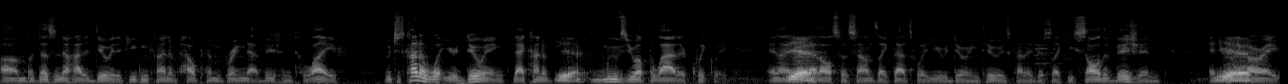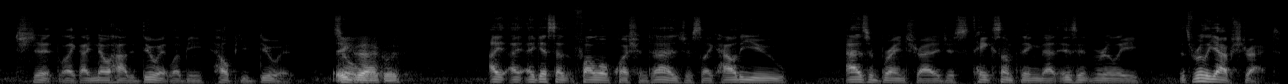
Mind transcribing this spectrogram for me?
um, but doesn't know how to do it, if you can kind of help him bring that vision to life, which is kind of what you're doing, that kind of Yeah. moves you up the ladder quickly. And I, Yeah. that also sounds like that's what you were doing too. Is kind of just like you saw the vision, and you're like, all right, shit, like I know how to do it. Let me help you do it. So exactly. I, I, I guess as a follow up question to that is just like how do you, as a brand strategist, take something that isn't really, it's really abstract.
